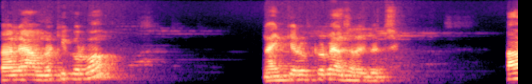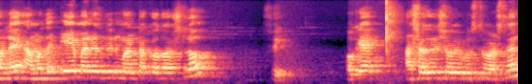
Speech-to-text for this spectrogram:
তাহলে আমরা কি করব? নাইন কে রুট করবে অ্যান্সার আসবে তাহলে আমাদের এ মাইনাস বির মানটা কত আসলো? থ্রি ওকে আশা করি সবাই বুঝতে পারছেন।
